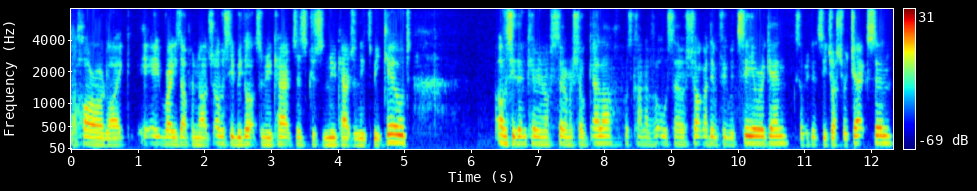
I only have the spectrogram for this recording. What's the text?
the horror like it, it raised up a notch. Obviously, we got some new characters because the new characters need to be killed. Obviously, them killing off Sarah Michelle Gellar was kind of also a shock. I didn't think we'd see her again, so we didn't see Joshua Jackson.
